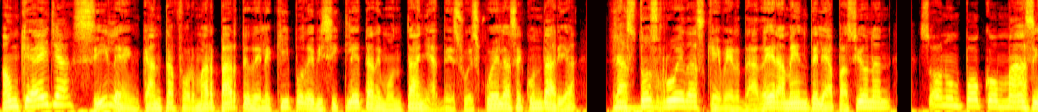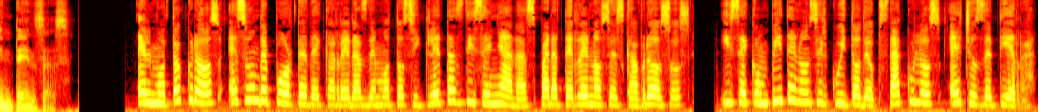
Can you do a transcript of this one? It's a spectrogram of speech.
Aunque a ella sí le encanta formar parte del equipo de bicicleta de montaña de su escuela secundaria, las dos ruedas que verdaderamente le apasionan son un poco más intensas. El motocross es un deporte de carreras de motocicletas diseñadas para terrenos escabrosos y se compite en un circuito de obstáculos hechos de tierra.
